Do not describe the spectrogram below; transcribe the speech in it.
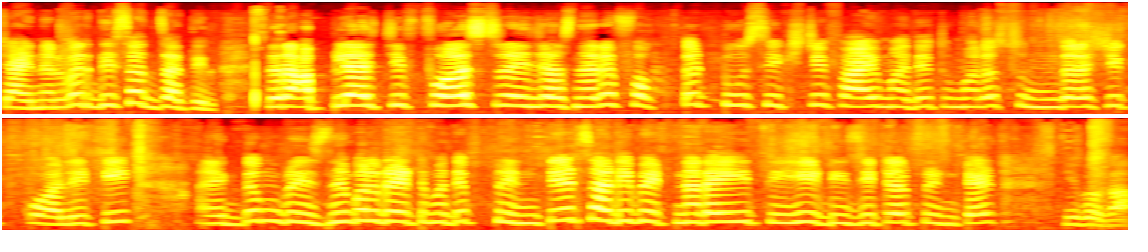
चॅनलवर दिसत जातील. तर आपल्याची फर्स्ट रेंज असणार आहे फक्त टू सिक्स्टी फायमध्ये तुम्हाला सुंदर अशी क्वालिटी आणि एकदम रिझनेबल रेटमध्ये प्रिंटेड साडी भेटणार आहे. तीही डिजिटल प्रिंटेड ही बघा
